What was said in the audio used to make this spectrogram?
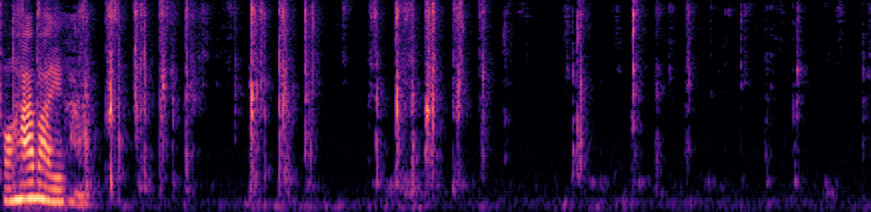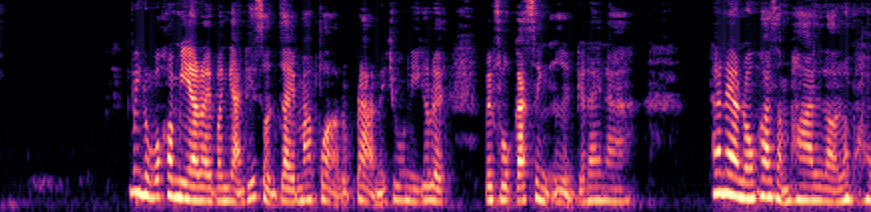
ขอห้าใบค่ะ ไม่รู้ว่าเขามีอะไรบางอย่างที่สนใจมากกว่าหรือเปล่าในช่วงนี้ก็เลย ไปโฟกัสสิ่งอื่นก็ได้นะ ถ้าแนวโน้มความสัมพันธ์เหรอเรามอง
